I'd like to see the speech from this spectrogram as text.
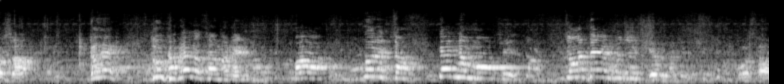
ઓછા કહે તું ગભરેલો શા માટે? ઓછા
